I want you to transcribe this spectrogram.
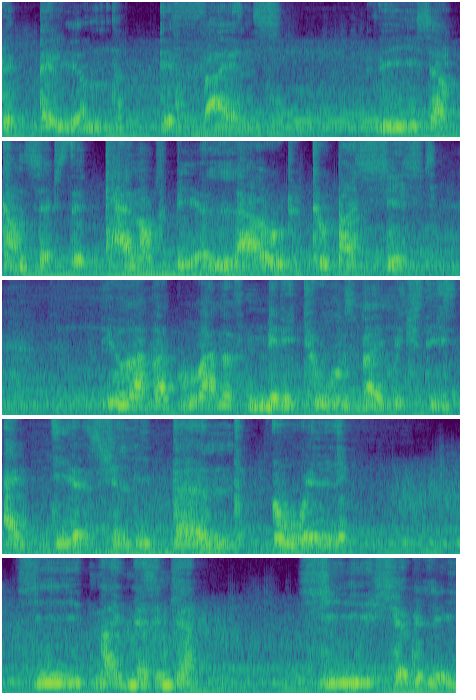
rebellion, defiance. These are concepts that cannot be allowed to persist. You are but one of many tools by which these ideas shall be burned away. Heed my messenger. He shall relay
